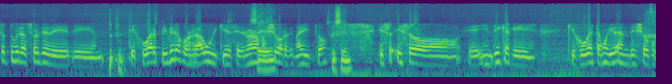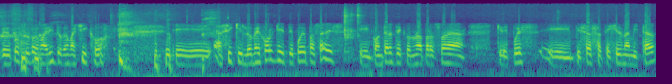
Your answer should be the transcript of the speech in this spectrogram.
yo tuve la suerte de, de- de jugar primero con Raúl, que es el hermano Sí. mayor de Marito. Sí, sí. Eso, eso indica que, que jugué hasta muy grande yo, porque después fui con Marito, que es más chico. Así que lo mejor que te puede pasar es encontrarte con una persona que después eh, empezás a tejer una amistad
